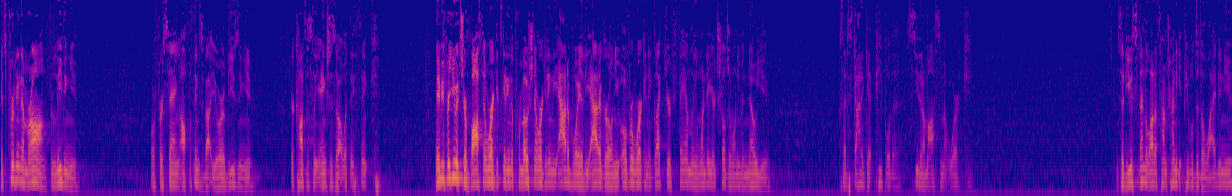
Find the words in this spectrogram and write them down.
it's proving them wrong for leaving you, or for saying awful things about you, or abusing you. You're constantly anxious about what they think. Maybe for you, it's your boss at work. It's getting the promotion at work, getting the attaboy or the attagirl, and you overwork and neglect your family, and one day your children won't even know you. Because I just got to get people to see that I'm awesome at work. So, do you spend a lot of time trying to get people to delight in you?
